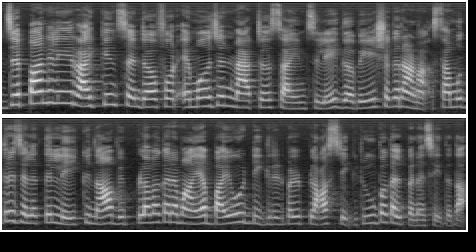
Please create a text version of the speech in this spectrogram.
ജപ്പാനിലെ Riken centre for emergent matter സയൻസിലെ ഗവേഷകരാണ് സമുദ്രജലത്തിൽ ലയിക്കുന്ന വിപ്ലവകരമായ ബയോഡിഗ്രേഡബിൾ പ്ലാസ്റ്റിക് രൂപകൽപ്പന ചെയ്തത്.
